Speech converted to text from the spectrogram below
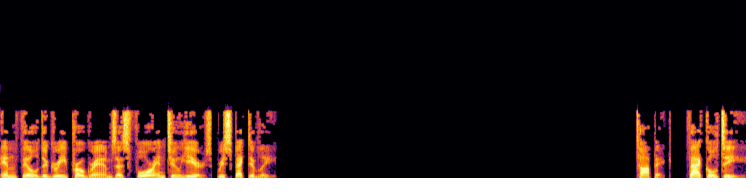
MPhil degree programs is 4 and 2 years, respectively. Faculty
